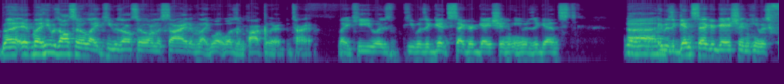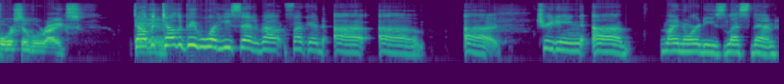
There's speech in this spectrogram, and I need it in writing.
but but he was also like he was also on the side of like what wasn't popular at the time. Like he was he was against segregation. He was against uh, he was against segregation. He was for civil rights. Tell the tell the people what he said about fucking uh uh uh treating uh minorities less than.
